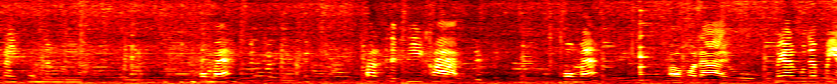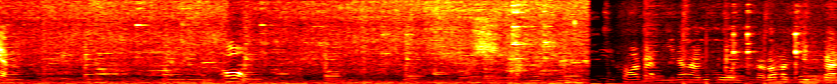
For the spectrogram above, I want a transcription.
ใช้คมยังไงอะคมไหมตัดสิบทีขาดคมไหม อ่าพอได้ ไม่งั้นกูจะเปลี่ยน โอ้ซอสแบบนี้นะคะทุกคนเดี๋ยวเรามาชิมกัน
